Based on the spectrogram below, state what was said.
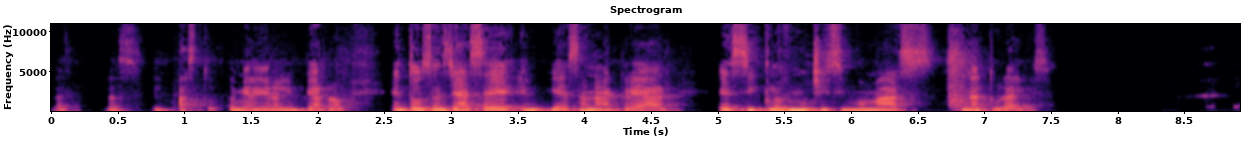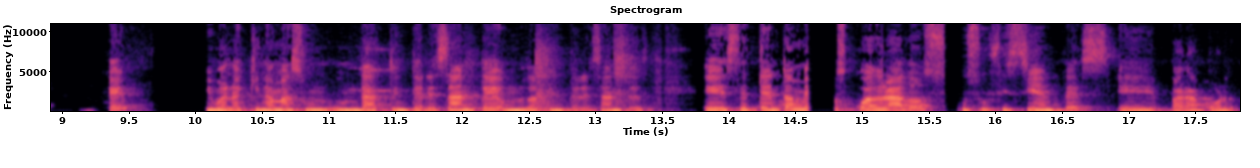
las, el pasto, también ayudan a limpiarlo. Entonces ya se empiezan a crear eh, ciclos muchísimo más naturales. Y bueno, aquí nada más un, dato interesante, unos datos interesantes. 70 eh, metros cuadrados son suficientes para aportar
